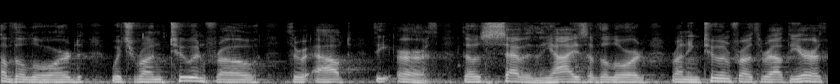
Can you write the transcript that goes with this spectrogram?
of the Lord which run to and fro throughout the earth. Those seven, the eyes of the Lord running to and fro throughout the earth.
